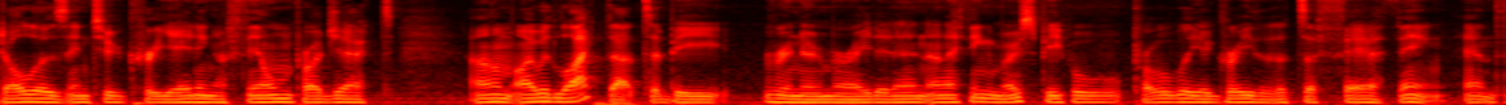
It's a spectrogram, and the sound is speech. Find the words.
dollars into creating a film project, um, I would like that to be remunerated. And, and I think most people probably agree that that's a fair thing. And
